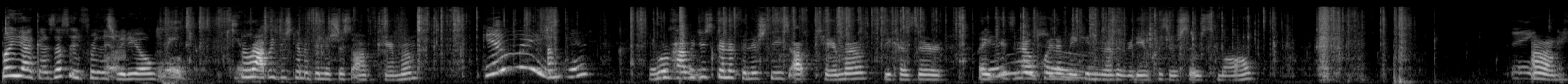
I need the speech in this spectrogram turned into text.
But yeah, guys, that's it for this video. We're probably just gonna finish this off camera. Give me. We're probably just gonna finish these off camera because they're like it's no point of making another video because they're so small. Um,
